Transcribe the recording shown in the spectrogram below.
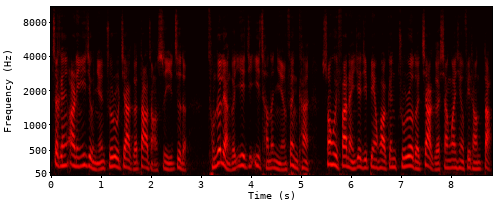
这跟二零一九年猪肉价格大涨是一致的。从这两个业绩异常的年份看，双汇发展业绩变化跟猪肉的价格相关性非常大，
